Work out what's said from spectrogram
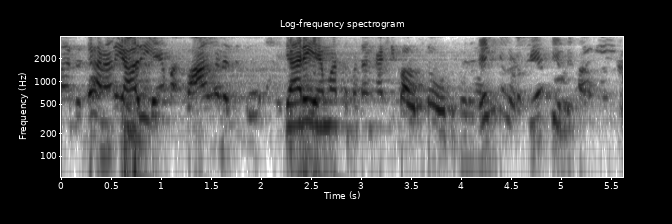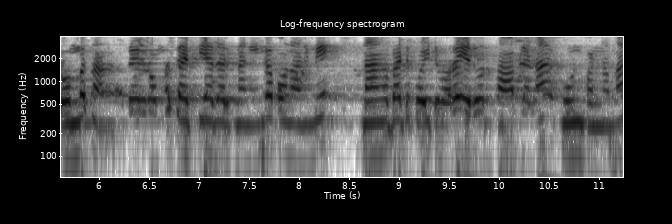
மாதிரி இருக்கு. அதனால யாரும் ஏமா வாங்கினதுக்கு யாரையும் ஏமாத்த மாட்டாங்க. கண்டிப்பா அவருக்கு தான் ஓட்டு போடுவோம் ரொம்ப ரொம்ப சேஃப்டியா தான் இருக்கு. நாங்க எங்க போனாலுமே நாங்க பாட்டு போயிட்டு வரோம். ஏதோ ஒரு ப்ராப்ளம்னா ஃபோன் பண்ணோம்னா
